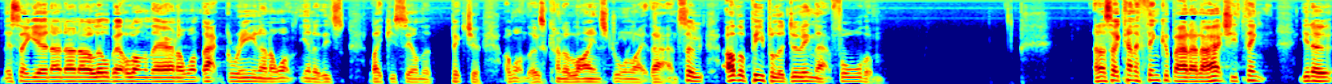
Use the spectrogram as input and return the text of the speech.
they say, yeah, no, no, no, a little bit along there, and I want that green, and I want, you know, these, like you see on the picture, I want those kind of lines drawn like that. And so other people are doing that for them. And as I kind of think about it, I actually think, you know,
